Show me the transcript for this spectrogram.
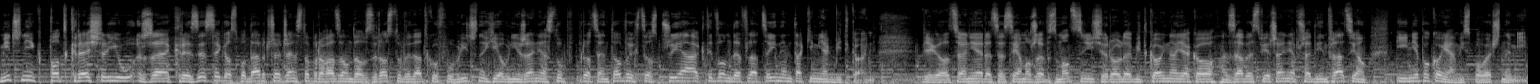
Micznik podkreślił, że kryzysy gospodarcze często prowadzą do wzrostu wydatków publicznych i obniżenia stóp procentowych, co sprzyja aktywom deflacyjnym takim jak bitcoin. W jego ocenie recesja może wzmocnić rolę bitcoina jako zabezpieczenia przed inflacją i niepokojami społecznymi.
